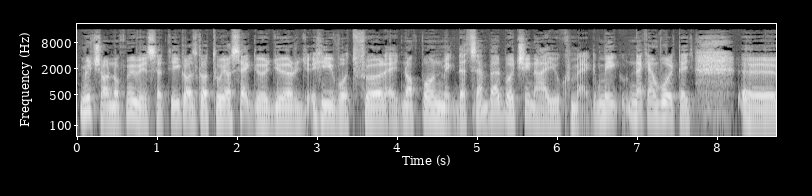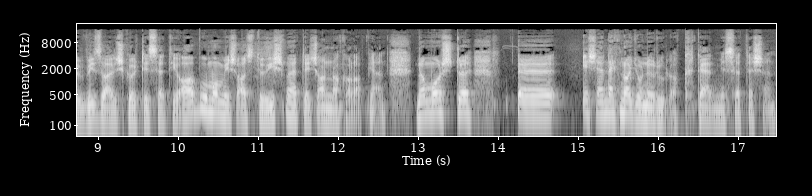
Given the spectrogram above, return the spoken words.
műcsarnok művészeti igazgatója Szegő György hívott föl egy napon, még decemberben, hogy csináljuk meg. Még nekem volt egy vizuális költészeti albumom, és azt ő ismerte, és annak alapján. Na most és ennek nagyon örülök természetesen.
